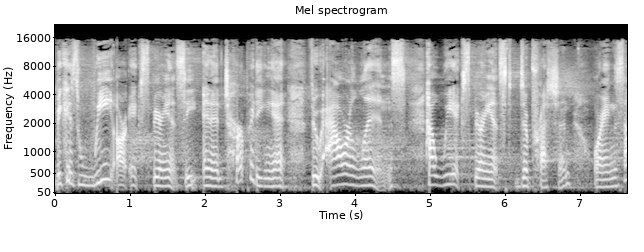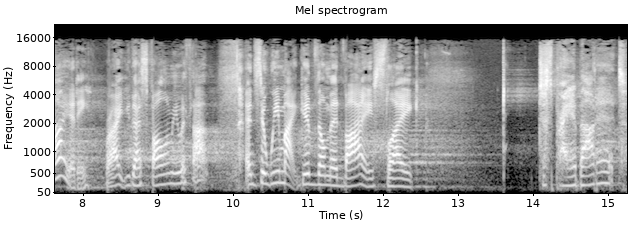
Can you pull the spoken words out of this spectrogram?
because we are experiencing and interpreting it through our lens, how we experienced depression or anxiety, right? You guys follow me with that? And so we might give them advice like, just pray about it.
